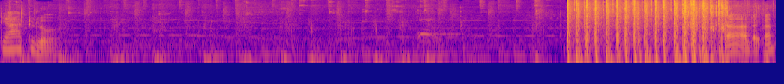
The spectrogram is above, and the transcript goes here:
Tadi ada loh. Kan ada kan?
